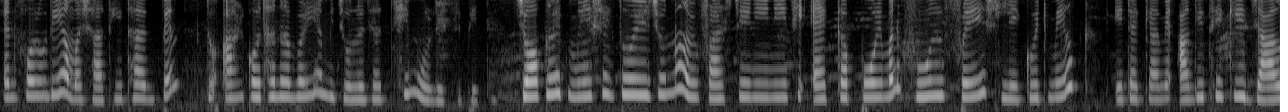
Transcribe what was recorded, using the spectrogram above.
অ্যান্ড ফলো দিয়ে আমার সাথেই থাকবেন। তো আর কথা না বাড়িয়ে আমি চলে যাচ্ছি মূল রেসিপিতে চকলেট মিল্কশেক তৈরির জন্য আমি ফার্স্টে নিয়ে নিয়েছি এক কাপ পরিমাণ ফুল ফ্রেশ লিকুইড মিল্ক এটাকে আমি আগে থেকে জাল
